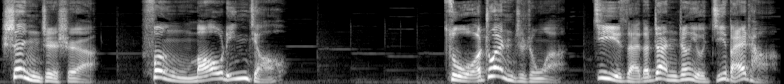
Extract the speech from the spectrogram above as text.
甚至是凤毛麟角。《左传》之中啊，记载的战争有几百场，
